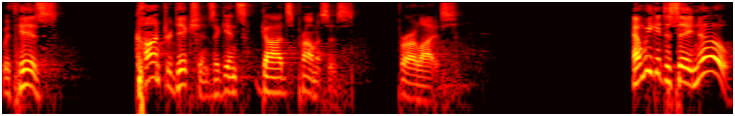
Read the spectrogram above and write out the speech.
with his contradictions against God's promises for our lives. And we get to say, no.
